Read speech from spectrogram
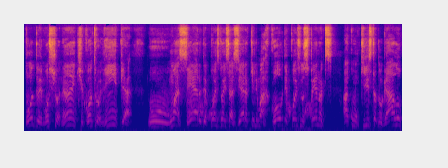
todo emocionante contra o Olímpia, o 1 a 0 depois 2 a 0 que ele marcou, depois nos pênaltis a conquista do Galo.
